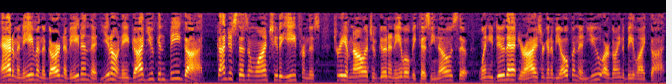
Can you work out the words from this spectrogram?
Adam and Eve in the Garden of Eden that you don't need God, you can be God. God just doesn't want you to eat from this tree of knowledge of good and evil because He knows that when you do that, your eyes are going to be open and you are going to be like God.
